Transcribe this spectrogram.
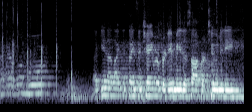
one more. Again, I'd like to thank the chamber for giving me this opportunity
